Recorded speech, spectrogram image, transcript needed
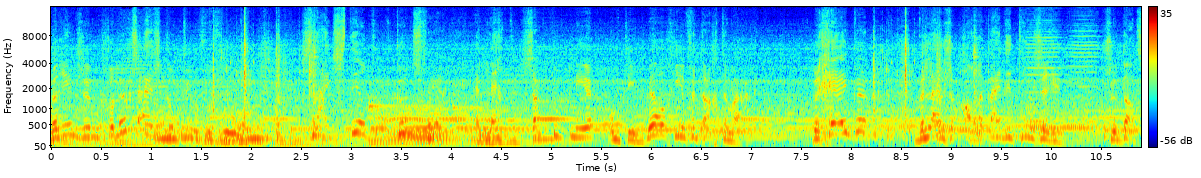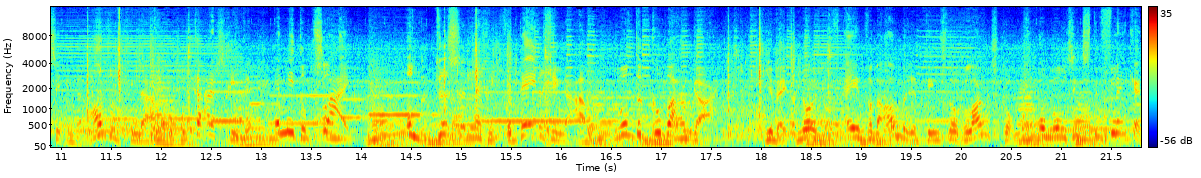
waarin ze een geluksijscultuur vervoeren. Slijt stilt het kunstwerk en legt de zakdoek neer om Team België verdacht te maken. Begrepen? We luizen allebei de teams erin, zodat ze in de halve finale op elkaar schieten en niet op Sly. Ondertussen leg ik verdedigingen aan rond de Kuba-hangar. Je weet nooit of een van de andere teams nog langskomt om ons iets te flikken.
